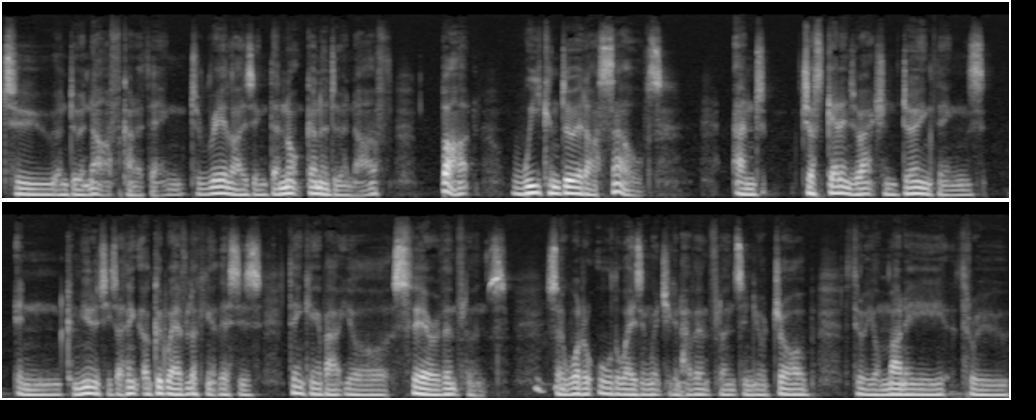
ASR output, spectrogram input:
to and do enough kind of thing to realizing they're not going to do enough, but we can do it ourselves and just get into action doing things in communities. I think a good way of looking at this is thinking about your sphere of influence. Mm-hmm. So, what are all the ways in which you can have influence in your job, through your money, through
